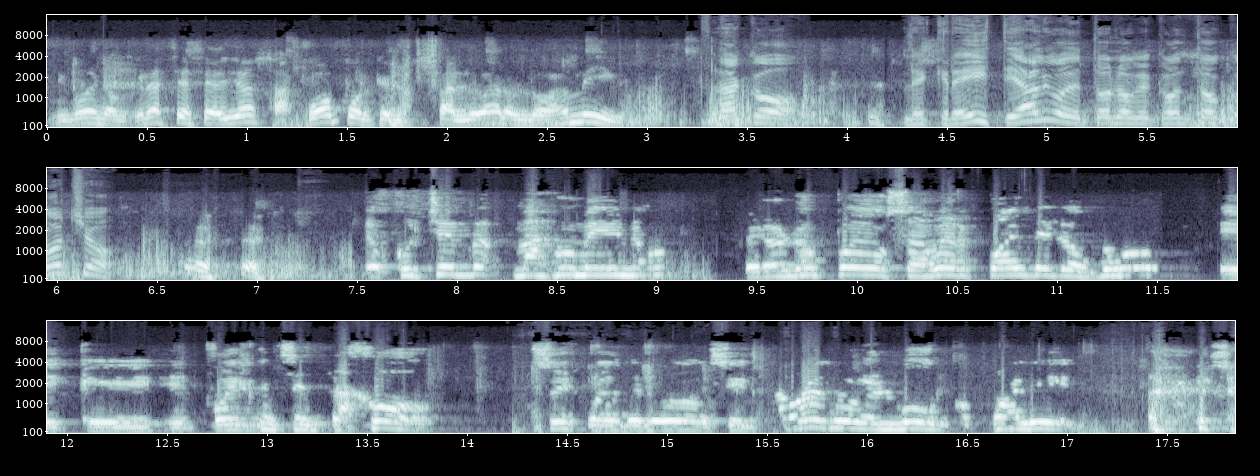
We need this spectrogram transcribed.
Y bueno, gracias a Dios zafó porque nos salvaron los amigos. Flaco, ¿le creíste algo de todo lo que contó Cocho? Lo escuché más o menos, pero no puedo saber cuál de los dos eh, que fue el que se encajó. Sé cuál de los dos, el caballo o el burro, ¿cuál es?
